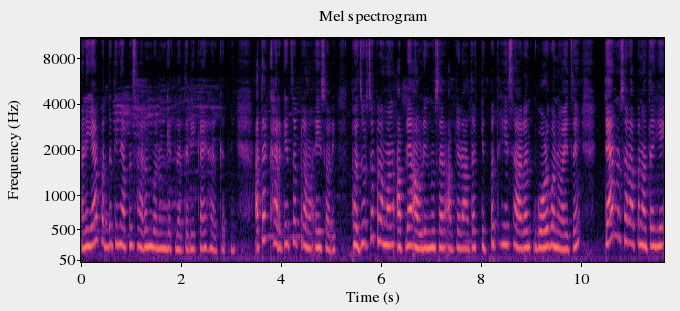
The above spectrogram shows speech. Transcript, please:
आणि या पद्धतीने आपण सारण बनवून घेतलं तरी काही हरकत नाही. आता खारकेचं प्रमाण ए सॉरी खजूरचं प्रमाण आपल्या आवडीनुसार आपल्याला आता कितपत हे सारण गोड बनवायचं आहे त्यानुसार आपण आता हे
